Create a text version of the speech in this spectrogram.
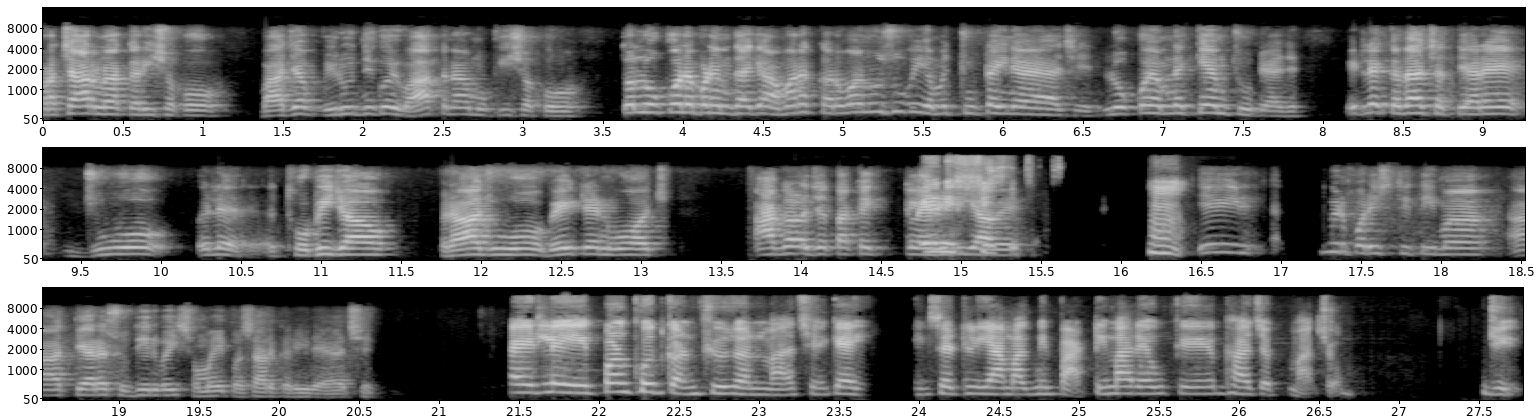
પ્રચાર ના કરી શકો ભાજપ વિરુદ્ધની કોઈ વાત ના મૂકી શકો તો લોકોને પણ એમ થાય કે અમારે કરવાનું શું ભાઈ? અમે ચૂંટાઈને આવ્યા છે લોકો અમને કેમ ચૂંટ્યા છે? એટલે કદાચ અત્યારે જુઓ એટલે થોભી જાઓ રાહ જુઓ વેઇટ એન્ડ વોચ આગળ જતા કંઈક ક્લેરિટી આવે. એ પરિસ્થિતિમાં અત્યારે સુધીરભાઈ સમય પસાર કરી રહ્યા છે. એટલે એ પણ ખુદ કન્ફ્યુઝનમાં છે કે એક્ઝેક્ટલી આમ આદમી પાર્ટીમાં રહેવું કે ભાજપમાં છો? જી.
